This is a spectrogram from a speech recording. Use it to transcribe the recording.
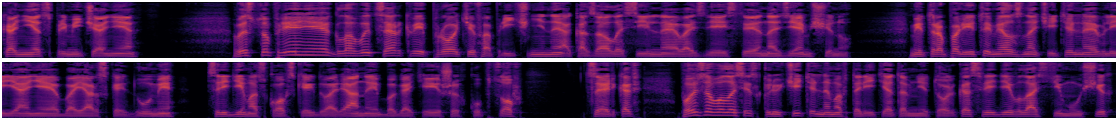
Конец примечания. Выступление главы церкви против опричнины оказало сильное воздействие на земщину. Митрополит имел значительное влияние в Боярской думе среди московских дворян и богатейших купцов. Церковь пользовалась исключительным авторитетом не только среди власть имущих,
